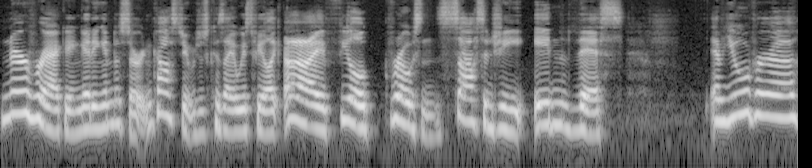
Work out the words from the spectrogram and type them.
nerve wracking getting into certain costumes just because I always feel like, ah, I feel gross and sausagey in this. Have you ever, uh,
